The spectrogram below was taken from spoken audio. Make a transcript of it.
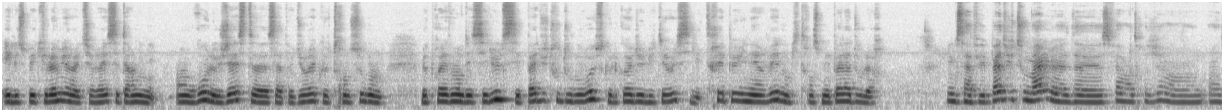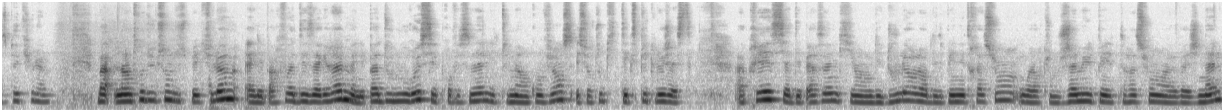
et le spéculum est retiré, c'est terminé. En gros, le geste, euh, ça peut durer que 30 secondes. Le prélèvement des cellules, c'est pas du tout douloureux, parce que le col de l'utérus, il est très peu énervé, donc il transmet pas la douleur. Donc ça fait pas du tout mal de se faire introduire un, un spéculum. Bah, L'introduction du spéculum, elle est parfois désagréable, mais elle n'est pas douloureuse si le professionnel il te met en confiance et surtout qu'il t'explique le geste. Après, s'il y a des personnes qui ont des douleurs lors des pénétrations ou alors qui n'ont jamais eu de pénétration euh, vaginale,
